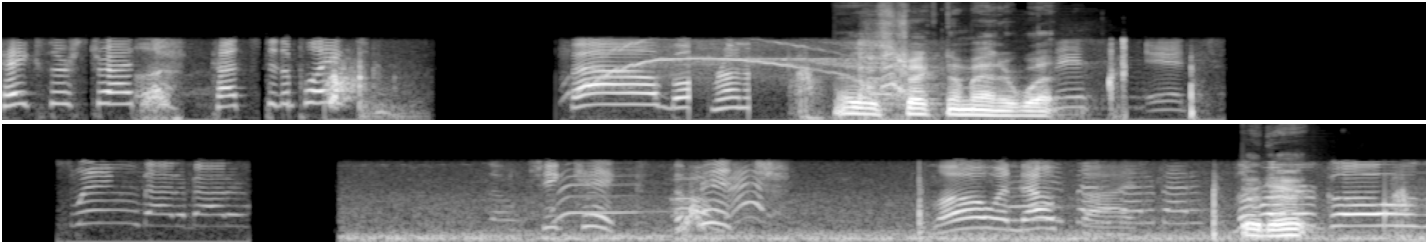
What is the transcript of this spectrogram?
Takes her stretch, cuts to the plate. Foul ball. There's a strike no matter what. Miss it. Swing, batter, batter. She kicks the pitch. Low and outside. The runner goes.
